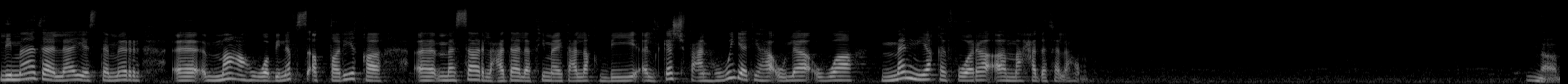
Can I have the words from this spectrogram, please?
لماذا لا يستمر؟ آه، معه وبنفس الطريقة آه، مسار العدالة فيما يتعلق بالكشف عن هوية هؤلاء ومن يقف وراء ما حدث لهم؟ نعم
